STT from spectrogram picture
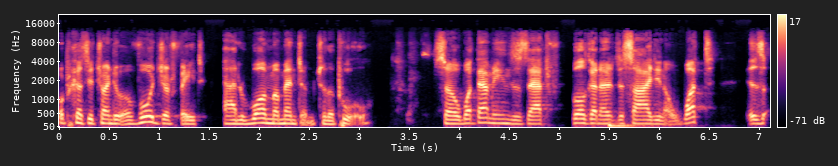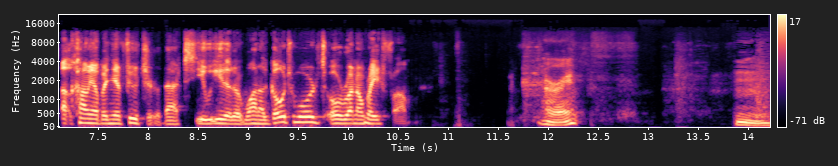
or because you're trying to avoid your fate, add one momentum to the pool. So what that means is that we're gonna decide, you know, what is uh, coming up in your future that you either want to go towards or run away from. All right. Hmm.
